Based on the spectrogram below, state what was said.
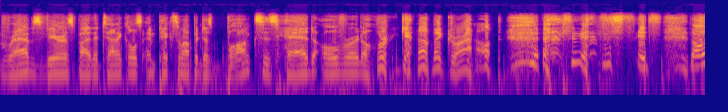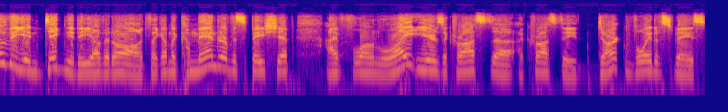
grabs Virus by the tentacles and picks him up and just bonks his head over and over again on the ground. it's, it's oh the indignity of it all. It's like I'm a commander of a spaceship. I've flown light years across the across the dark void of space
